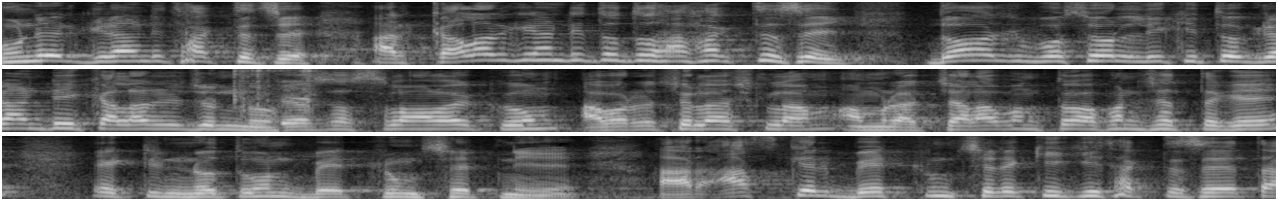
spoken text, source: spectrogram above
গুণের গ্যারান্টি থাকতেছে, আর কালার গ্যারান্টি তো তো থাকতেছেই। দশ বছর লিখিত গ্যারান্টি কালারের জন্য। আসসালামু আলাইকুম, আবারও চলে আসলাম আমরা চালাবন তোয়া ফার্নিচার থেকে একটি নতুন বেডরুম সেট নিয়ে। আর আজকের বেডরুম সেটে কি কি থাকতেছে তা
